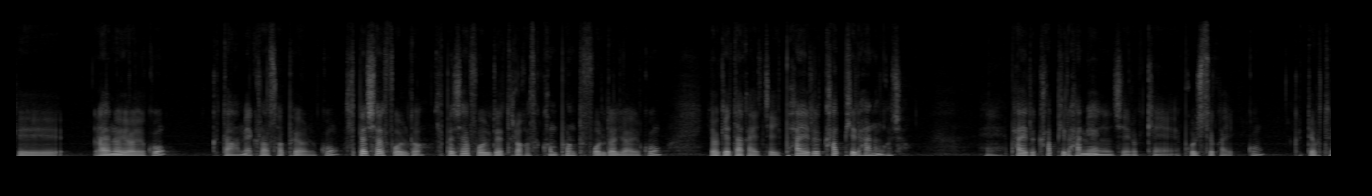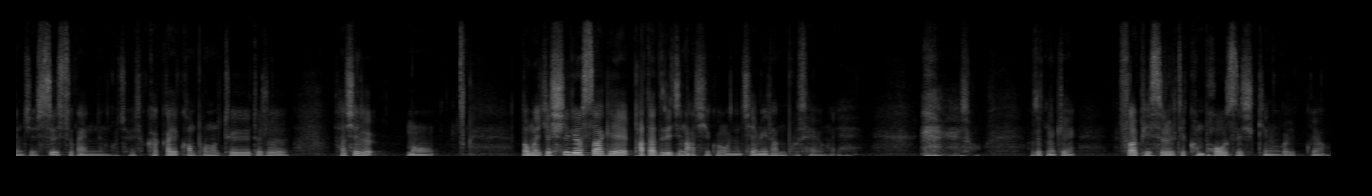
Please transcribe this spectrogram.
그 Rhino 열고 그 다음에 Grasshopper 열고 special 폴더 special 폴더에 들어가서 component 폴더를 열고 여기에다가 이제 이 파일을 카피를 하는 거죠. 예, 파일을 카피를 하면 이제 이렇게 볼 수가 있고 그때부터 이제 쓸 수가 있는 거죠. 그래서 각각의 component들을 사실 뭐 너무 이렇게 serious하게 받아들이지 마시고 그냥 재미를 한번 보세요. 예. 그래서 어쨌든 이렇게 surface를 decompose 시키는 거 있고요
